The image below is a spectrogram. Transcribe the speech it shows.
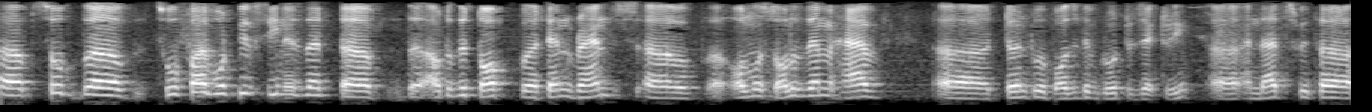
Uh, so, uh, so far what we've seen is that uh, the, out of the top uh, 10 brands, uh, uh, almost all of them have uh, turned to a positive growth trajectory, uh, and that's with a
